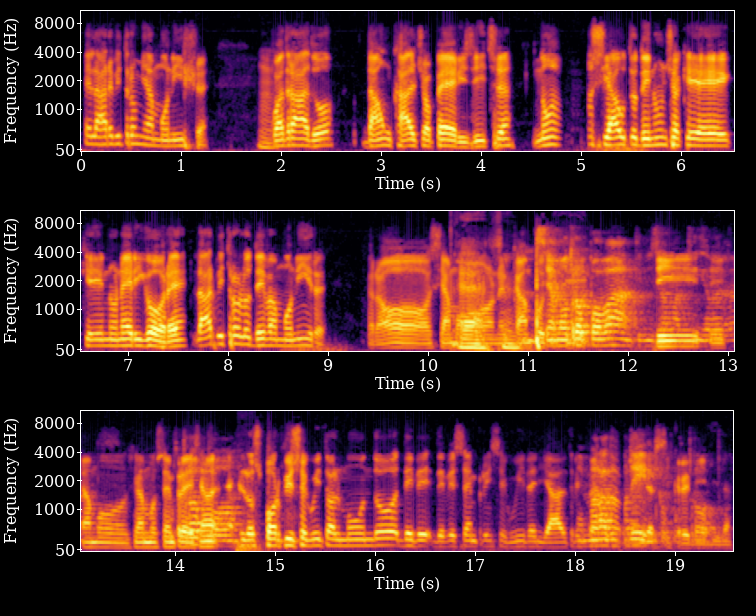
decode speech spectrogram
e l'arbitro mi ammonisce. Mm. Quadrado dà un calcio a Perisic, non si autodenuncia che, che non è rigore, l'arbitro lo deve ammonire però siamo eh, nel sì. campo siamo di... troppo avanti sì, sì, eh. siamo, siamo, sempre purtroppo... siamo... lo sport più seguito al mondo deve, deve sempre inseguire gli altri è malato dentro credibile.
